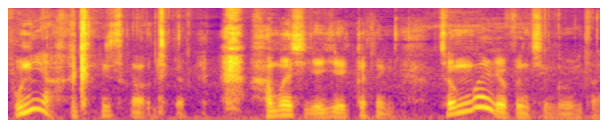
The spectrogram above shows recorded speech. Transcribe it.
분이야. 그래서 제가 한 번씩 얘기했거든요. 정말 예쁜 친구입니다.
